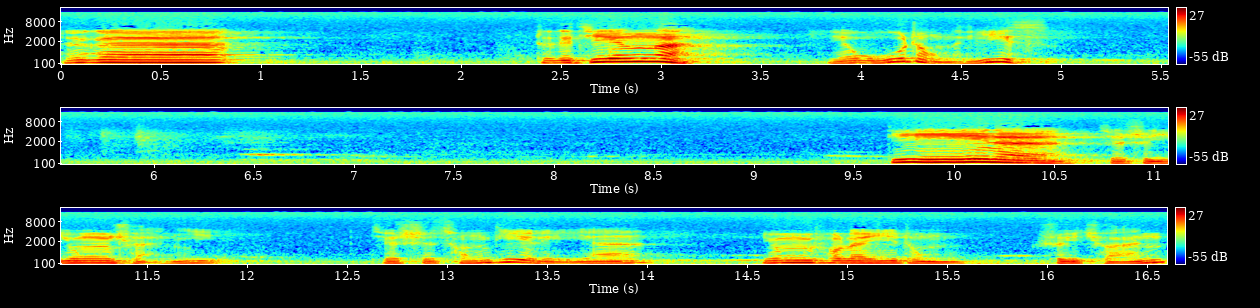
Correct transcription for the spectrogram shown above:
这个这个经啊，有五种的意思。第一呢，就是涌泉意，就是从地里呀涌出来一种水泉，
